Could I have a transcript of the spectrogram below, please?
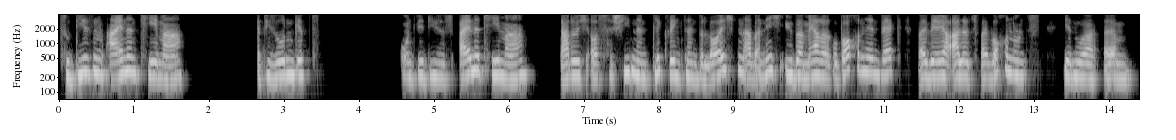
zu diesem einen Thema Episoden gibt und wir dieses eine Thema dadurch aus verschiedenen Blickwinkeln beleuchten, aber nicht über mehrere Wochen hinweg, weil wir ja alle zwei Wochen uns hier nur ähm,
